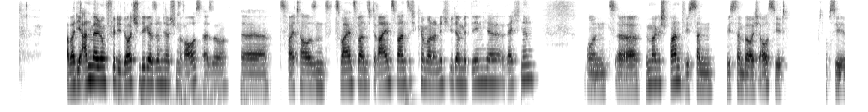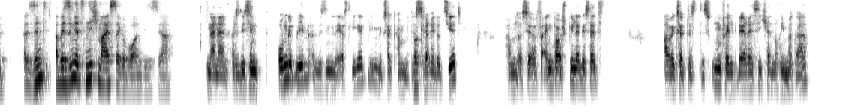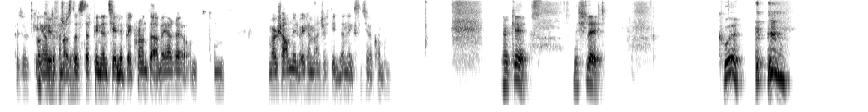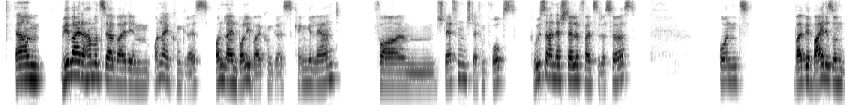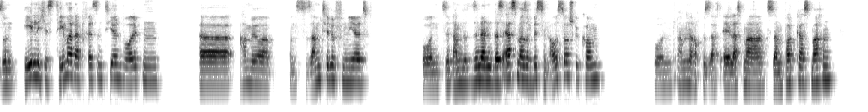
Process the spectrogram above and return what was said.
Aber die Anmeldungen für die Deutsche Liga sind ja schon raus. Also äh, 2022, 2023 können wir noch nicht wieder mit denen hier rechnen. Und äh, bin mal gespannt, wie es dann, wie es dann bei euch aussieht. Ob sie also sind, aber sie sind jetzt nicht Meister geworden dieses Jahr. Nein, nein, also die sind oben geblieben, also die sind in der ersten Liga geblieben. Wie gesagt, haben das okay. sehr reduziert, haben da sehr auf Eigenbauspieler gesetzt Aber wie gesagt, das, das Umfeld wäre sicher noch immer da. Also ich gehe okay, davon verstehe. aus, dass der finanzielle Background da wäre und darum mal schauen, mit welcher Mannschaft die dann nächstes Jahr kommen. Okay, nicht schlecht. Cool. ähm, wir beide haben uns ja bei dem Online-Kongress, Online-Volleyball-Kongress kennengelernt von Steffen, Steffen Probst. Grüße an der Stelle, falls du das hörst. Und weil wir beide so ein, so ein ähnliches Thema da präsentieren wollten, äh, haben wir uns zusammen telefoniert und sind, haben, sind dann das erste Mal so ein bisschen Austausch gekommen und haben dann auch gesagt, ey, lass mal zusammen Podcast machen.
